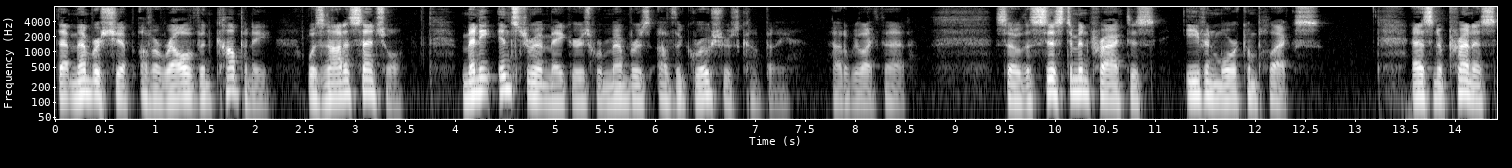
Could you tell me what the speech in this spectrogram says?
that membership of a relevant company was not essential, many instrument makers were members of the grocer's company. How do we like that? So the system in practice even more complex. As an apprentice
